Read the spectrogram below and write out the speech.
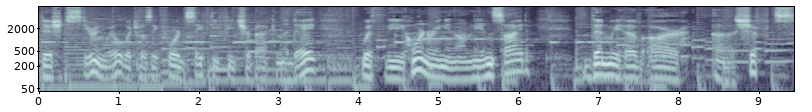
dish steering wheel which was a Ford safety feature back in the day with the horn ring on the inside. Then we have our uh, shifts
